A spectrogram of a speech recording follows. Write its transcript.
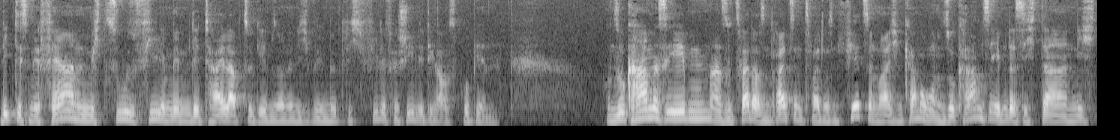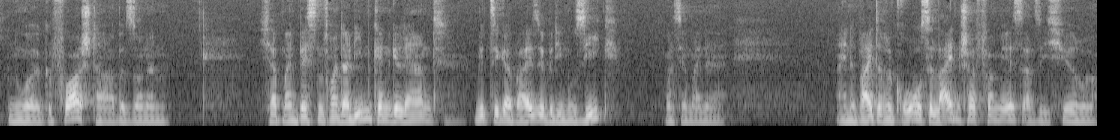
liegt es mir fern, mich zu viel im Detail abzugeben, sondern ich will möglichst viele verschiedene Dinge ausprobieren. Und so kam es eben, also 2013, 2014 war ich in Kamerun und so kam es eben, dass ich da nicht nur geforscht habe, sondern ich habe meinen besten Freund Alim kennengelernt, witzigerweise über die Musik, was ja meine eine weitere große Leidenschaft von mir ist. Also ich höre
